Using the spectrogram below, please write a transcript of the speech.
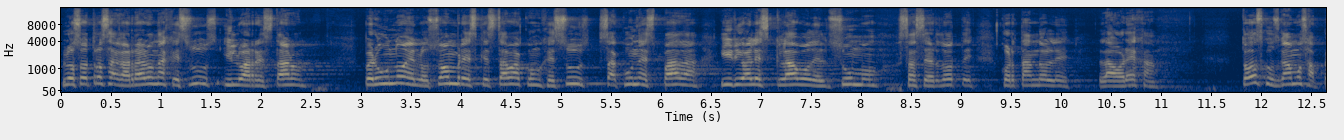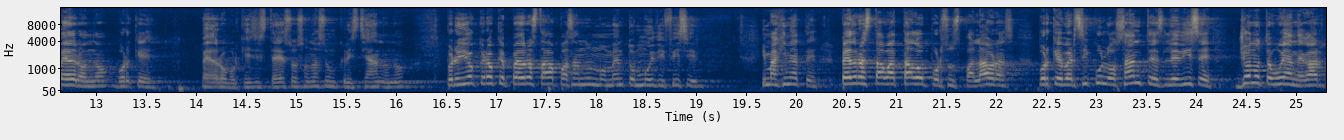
los otros agarraron a Jesús y lo arrestaron. Pero uno de los hombres que estaba con Jesús sacó una espada, hirió al esclavo del sumo sacerdote, cortándole la oreja. Todos juzgamos a Pedro, ¿no? Porque Pedro, ¿por qué hiciste eso? Eso no es un cristiano, ¿no? Pero yo creo que Pedro estaba pasando un momento muy difícil. Imagínate, Pedro estaba atado por sus palabras, porque versículos antes le dice, yo no te voy a negar.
